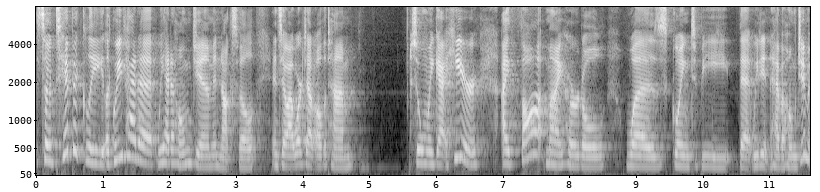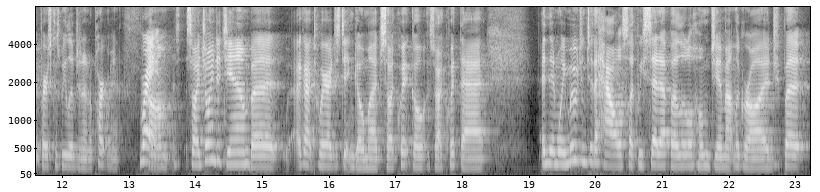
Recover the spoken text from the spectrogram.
so typically like we've had a we had a home gym in knoxville and so i worked out all the time so when we got here, I thought my hurdle was going to be that we didn't have a home gym at first because we lived in an apartment. Right. Um, so I joined a gym, but I got to where I just didn't go much. So I quit go. So I quit that. And then we moved into the house. Like we set up a little home gym out in the garage, but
